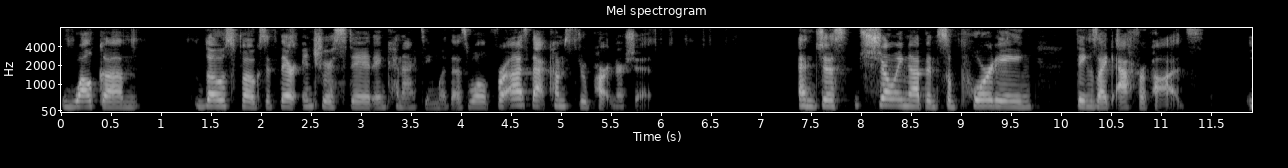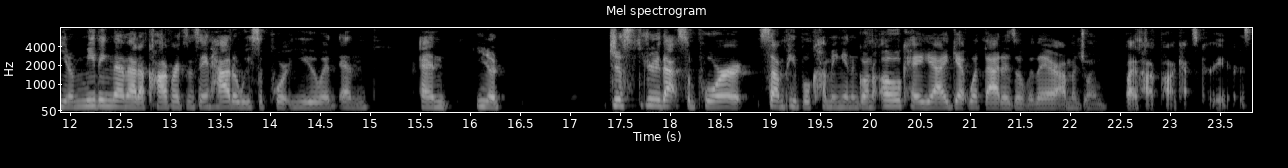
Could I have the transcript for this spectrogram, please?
welcome those folks if they're interested in connecting with us? Well, for us that comes through partnership. And just showing up and supporting things like Afropods you know meeting them at a conference and saying how do we support you? And and and you know just through that support some people coming in and going oh okay yeah i get what that is over there. I'm gonna join bipoc podcast creators.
